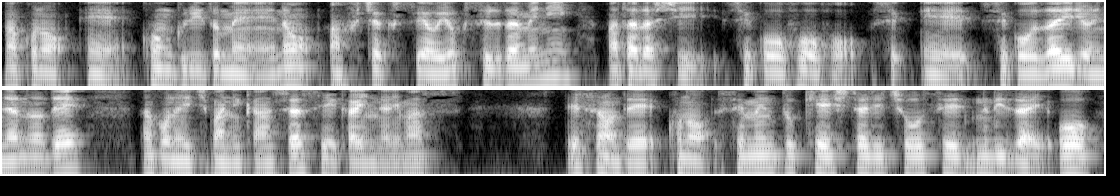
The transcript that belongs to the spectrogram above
まあ、この、えコンクリート面への、ま付着性を良くするために、まあ、正しい施工方法、え施工材料になるので、まあ、この1番に関しては正解になります。ですので、このセメント系下地調整塗り剤を、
